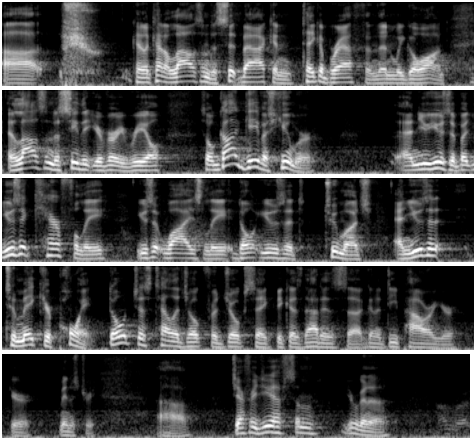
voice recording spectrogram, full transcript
uh, kind of, kind of allows them to sit back and take a breath, and then we go on. It allows them to see that you're very real. So God gave us humor, and you use it, but use it carefully, use it wisely, don't use it too much, and use it to make your point. Don't just tell a joke for joke's sake, because that is uh, going to depower your, your ministry. Uh, Jeffrey, do you have some? You were going to. I'm ready.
